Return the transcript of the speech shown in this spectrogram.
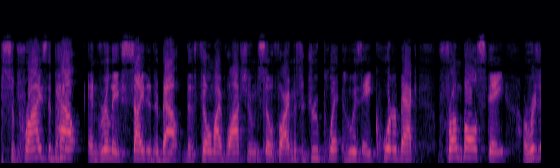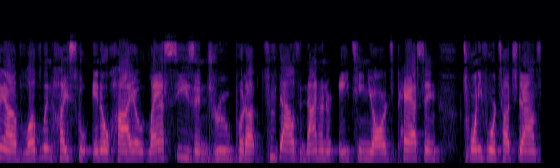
surprised about and really excited about the film I've watched of him so far. Mr. Drew Plitt, who is a quarterback from Ball State, originally out of Loveland High School in Ohio. Last season, Drew put up 2,918 yards passing, 24 touchdowns,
